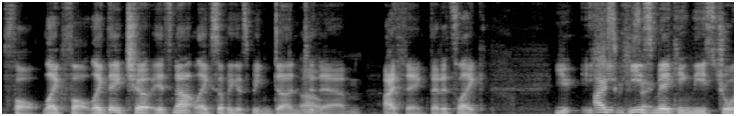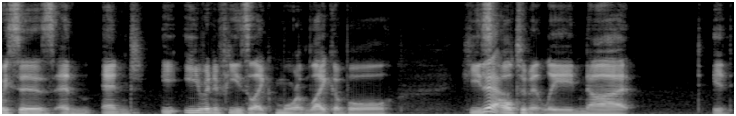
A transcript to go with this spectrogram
fault like fault like they chose it's not like something that's being done to Oh. them i think that it's like you he, he's saying. making these choices and and even if he's like more likable he's Yeah. ultimately not it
